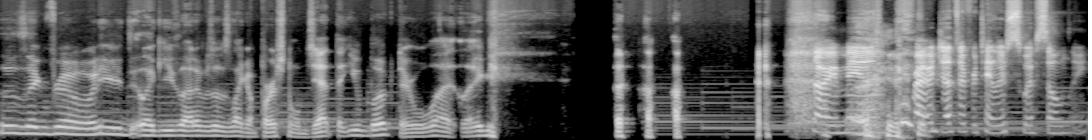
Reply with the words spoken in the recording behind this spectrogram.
was like, bro, what do you do? Like, you thought it was, it was like a personal jet that you booked or what? Like, Sorry, ma'am. Private jets are for Taylor Swift's only.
